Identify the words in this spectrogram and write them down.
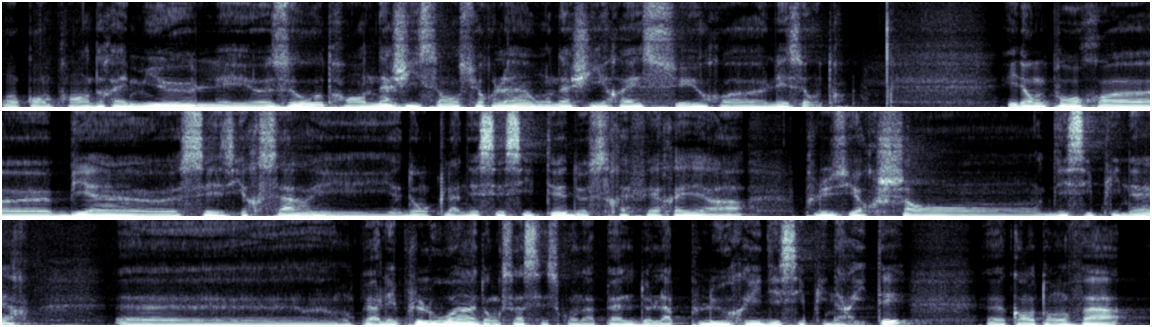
on comprendrait mieux les autres. En agissant sur l'un, on agirait sur les autres. Et donc pour euh, bien euh, saisir ça, il y a donc la nécessité de se référer à plusieurs champs disciplinaires. Euh, on peut aller plus loin, donc ça c'est ce qu'on appelle de la pluridisciplinarité. Quand on va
